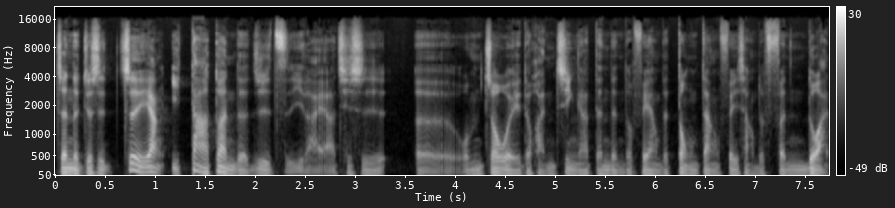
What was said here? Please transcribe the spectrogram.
真的就是这样一大段的日子以来啊，其实。呃，我们周围的环境啊，等等都非常的动荡，非常的纷乱。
